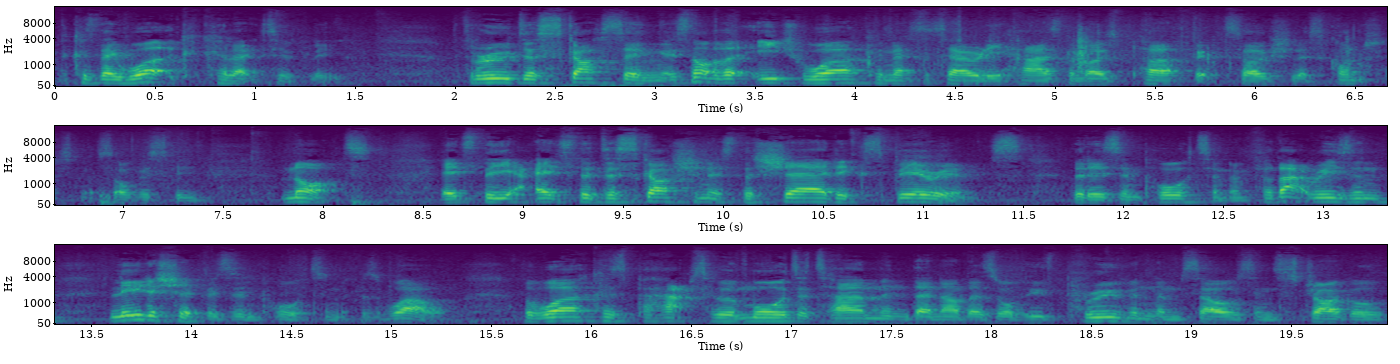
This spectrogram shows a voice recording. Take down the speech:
because they work collectively, through discussing. It's not that each worker necessarily has the most perfect socialist consciousness, obviously not. It's the, it's the discussion, it's the shared experience that is important. And for that reason, leadership is important as well. The workers, perhaps, who are more determined than others or who've proven themselves in struggle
